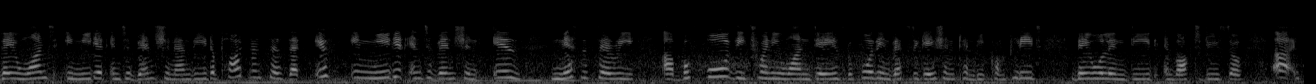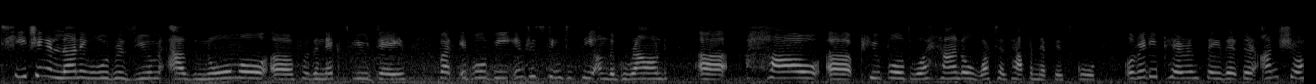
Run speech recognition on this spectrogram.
They want immediate intervention. And the department says that if immediate intervention is necessary uh, before the 21 days, before the investigation can be complete, they will indeed embark to do so. Uh, teaching and learning will resume as normal uh, for the next few days, but it will be interesting to see on the ground uh, how uh, pupils will handle what has happened at their school. Already parents say that they're unsure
